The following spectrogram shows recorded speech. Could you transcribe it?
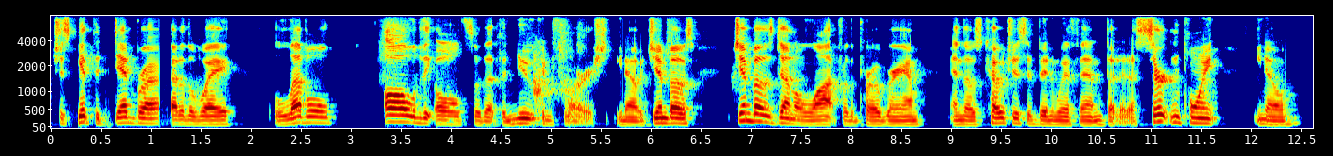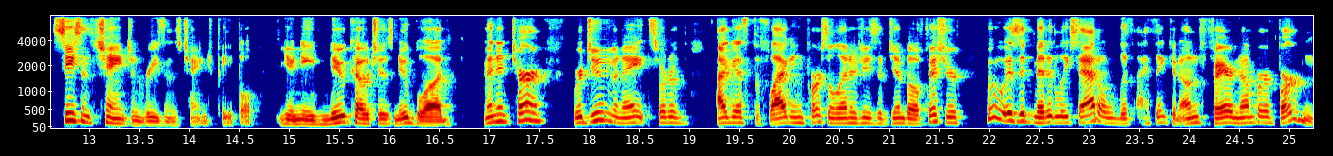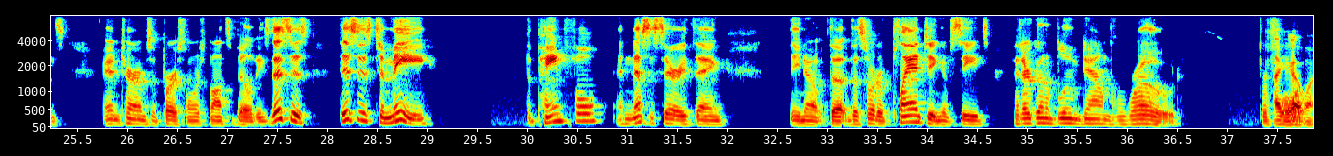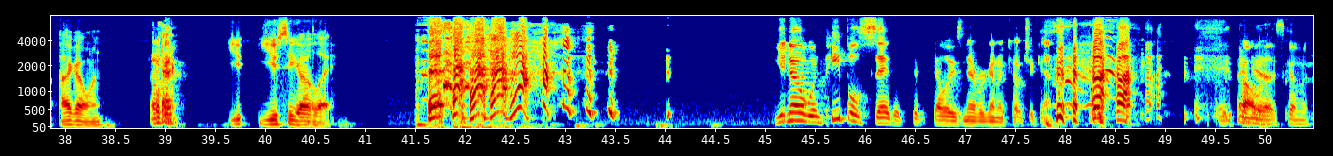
Just get the dead brush out of the way, level all of the old so that the new can flourish. You know, Jimbo's Jimbo's done a lot for the program, and those coaches have been with him. But at a certain point, you know, seasons change and reasons change. People, you need new coaches, new blood, and in turn rejuvenate sort of, I guess, the flagging personal energies of Jimbo Fisher, who is admittedly saddled with, I think, an unfair number of burdens in terms of personal responsibilities. This is this is to me the painful and necessary thing, you know, the the sort of planting of seeds that are going to bloom down the road. For I got one. I got one. Okay. U- UCLA. You know, when people say that Chip Kelly's never going to coach again, I knew that coming.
